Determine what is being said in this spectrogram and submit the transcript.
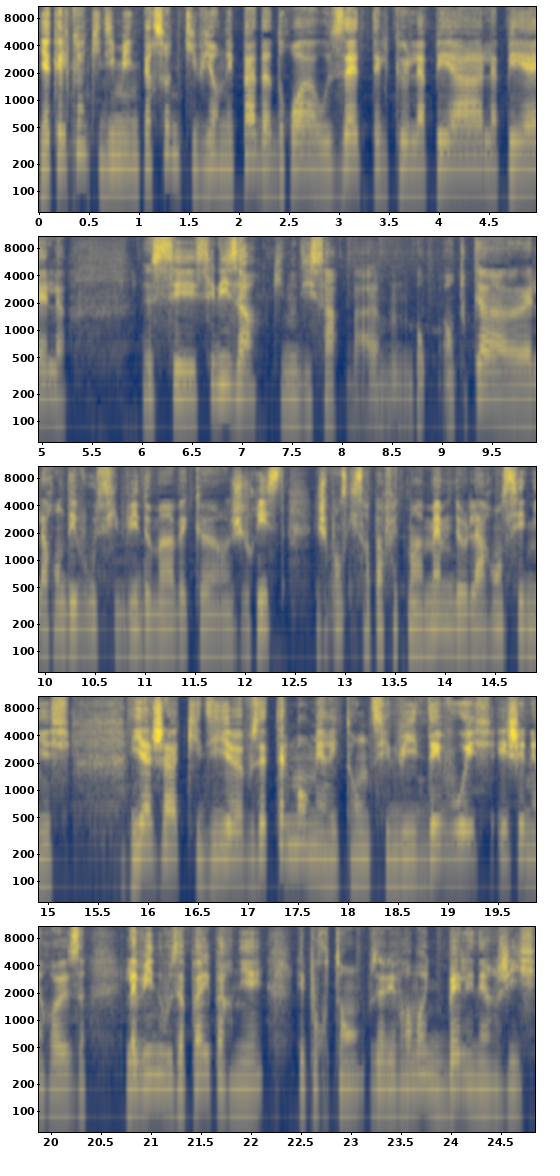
Il y a quelqu'un qui dit mais une personne qui vit en EHPAD a droit aux aides telles que l'APA, l'APL. C'est Lisa qui nous dit ça. Bah, bon, en tout cas, euh, elle a rendez-vous Sylvie demain avec euh, un juriste et je pense qu'il sera parfaitement à même de la renseigner. Il y a Jacques qui dit euh, vous êtes tellement méritante Sylvie, dévouée et généreuse. La vie ne vous a pas épargné et pourtant vous avez vraiment une belle énergie.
